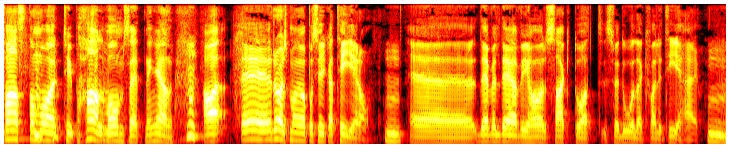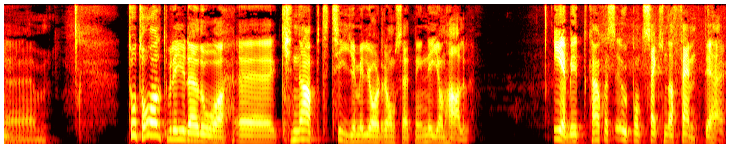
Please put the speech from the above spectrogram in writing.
fast de har typ halva omsättningen. Ja, eh, rörelsemarginal på cirka 10 då. Eh, det är väl det vi har sagt då att Swedol är kvalitet här. Eh, totalt blir det då eh, knappt 10 miljarder i omsättning, 9,5. Ebit kanske upp mot 650 här.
